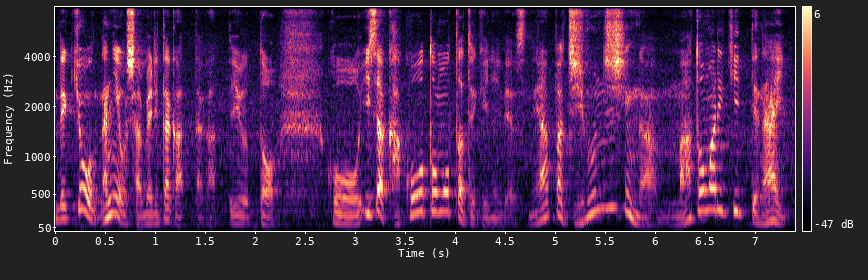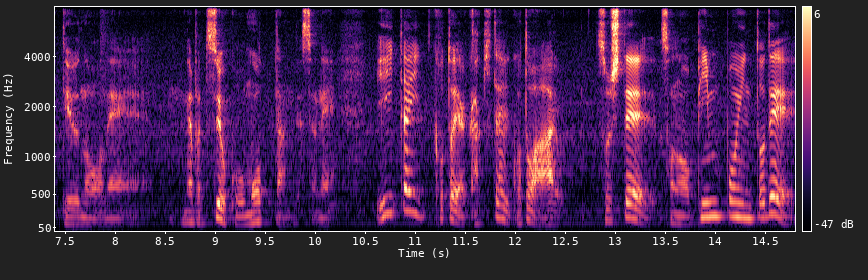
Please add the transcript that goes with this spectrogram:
で今日何を喋りたかったかっていうとこういざ書こうと思った時にですねやっぱ自分自身がまとまりきってないっていうのをねやっぱ強く思ったんですよね。言いたいことや書きたいことはある。そしてそのピンポイントで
